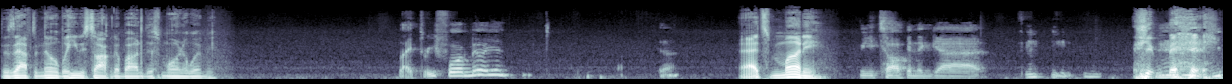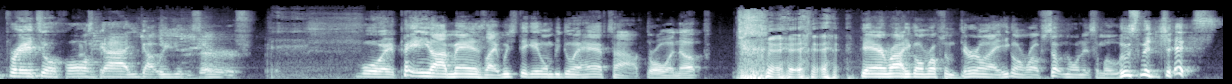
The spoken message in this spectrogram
this afternoon, but he was talking about it this morning with me. Like three, four million. That's money, We talking to God. man. You pray to a false God, you got what you deserve. Boy, pay Eli Manning's like, what you think they're gonna be doing halftime? Throwing up. Darren Rod, he gonna rub some dirt on it. He gonna rub something on it, some hallucinogens.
